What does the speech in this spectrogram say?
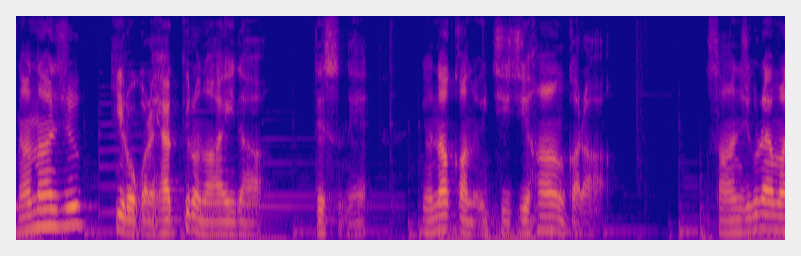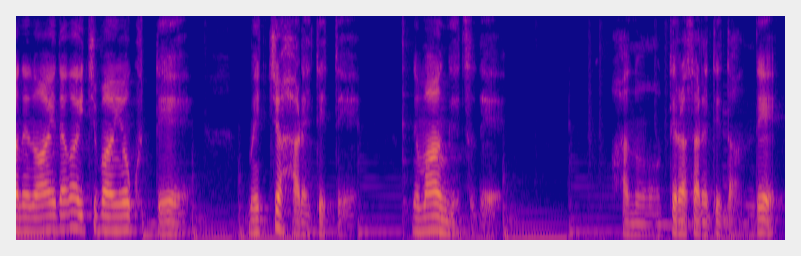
?70 キロから100キロの間ですね。夜中の1時半から3時ぐらいまでの間が一番良くて、めっちゃ晴れてて、で、満月で、あの、照らされてたんで、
